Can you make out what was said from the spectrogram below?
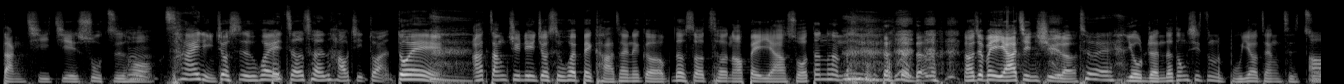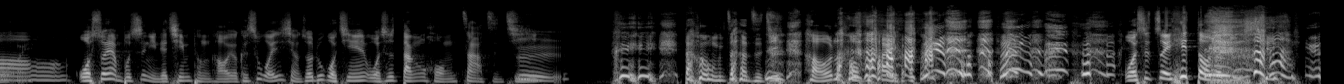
档期结束之后，嗯蔡依林就是会被会。折成好几段。对啊，张钧甯就是会被卡在那个垃圾车，然后被压缩，等等等等等等等，然后就被压进去了。对，有人的东西真的不要这样子做、欸。哦，我虽然不是你的亲朋好友，可是我是想说，如果今天我是当红榨子鸡，嗯，当红炸子鸡好老派哦。我是最 hit 的明星，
